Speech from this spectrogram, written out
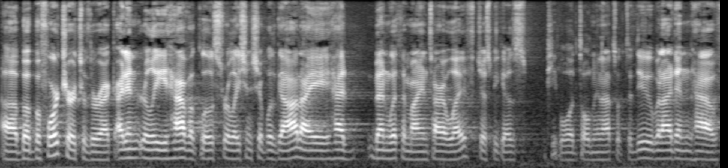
Uh, but before Church of the Rec, I didn't really have a close relationship with God. I had been with Him my entire life just because people had told me that's what to do, but I didn't have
